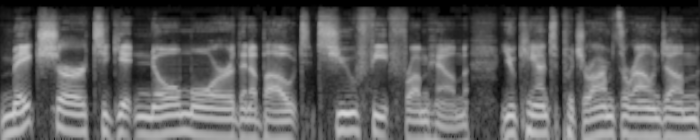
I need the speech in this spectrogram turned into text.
make sure to get no more than about two feet from him. You can't put your arms around him.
